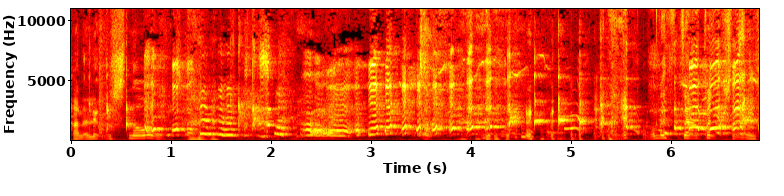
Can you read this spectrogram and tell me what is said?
And a little snort. Well, this is how it says.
